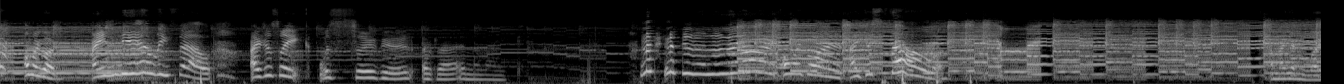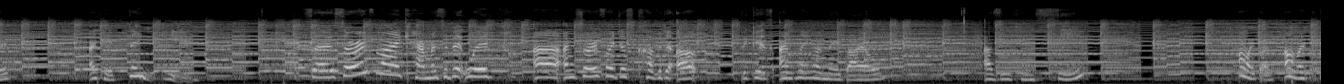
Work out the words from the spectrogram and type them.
Ah, oh my god, I nearly fell. I just like was so good at that and then like no, no, no, no, no, no, Oh my god, I just fell. Am I gonna load? Okay, thank you. So sorry if my camera's a bit weird. Uh, I'm sorry if I just covered it up because I'm playing on mobile, as you can see. Oh my god, oh my god.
